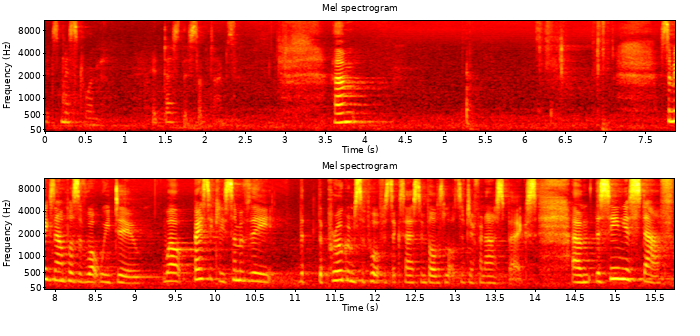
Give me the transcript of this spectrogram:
It's missed one. It does this sometimes. Um, some examples of what we do. Well, basically, some of the the, the program support for success involves lots of different aspects. Um, the senior staff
